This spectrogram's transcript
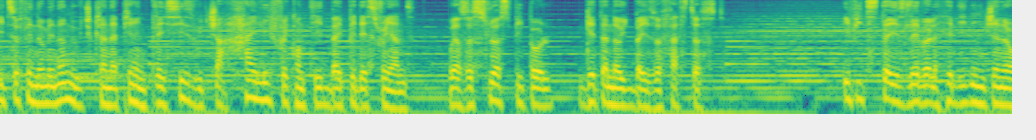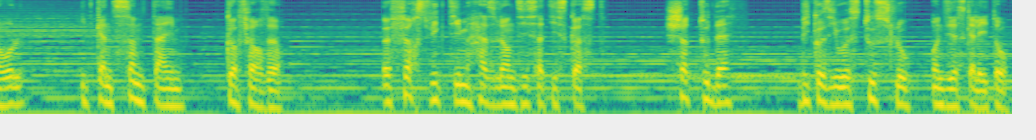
It's a phenomenon which can appear in places which are highly frequented by pedestrians, where the slowest people get annoyed by the fastest. If it stays level-headed in general, it can sometimes go further. A first victim has learned this at his cost, shot to death because he was too slow on the escalator.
